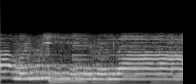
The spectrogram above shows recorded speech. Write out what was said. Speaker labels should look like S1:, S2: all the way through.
S1: I'm a da menina.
